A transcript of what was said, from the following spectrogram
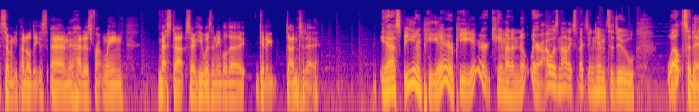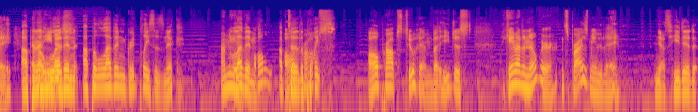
so many penalties and had his front wing messed up, so he wasn't able to get it done today. Yeah, speaking of Pierre, Pierre came out of nowhere. I was not expecting him to do well today. Up And then eleven, just- up eleven grid places, Nick. I mean, 11 all, up all to the points. All props to him, but he just he came out of nowhere and surprised me today. Yes, he did.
